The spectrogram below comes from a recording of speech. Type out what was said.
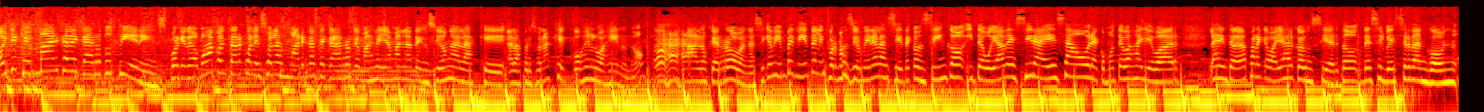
Oye, ¿qué marca de carro tú tienes? Porque te vamos a contar cuáles son las marcas de carro que más le llaman la atención a las que a las personas que cogen lo ajeno, ¿no? A los que roban. Así que bien pendiente la información. Mira a las 7.5 y te voy a decir a esa hora cómo te vas a llevar las entradas para que vayas al concierto de Sylvester Dangón.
